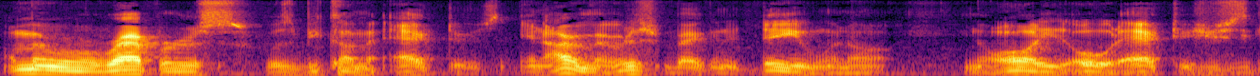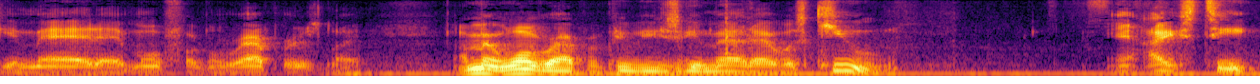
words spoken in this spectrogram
I remember when rappers was becoming actors, and I remember this back in the day when uh, you know, all these old actors used to get mad at motherfucking rappers. Like, I remember one rapper people used to get mad at was Cube and Ice T.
